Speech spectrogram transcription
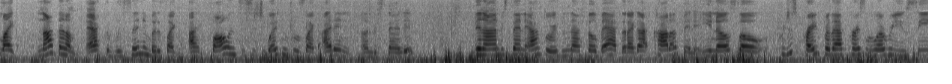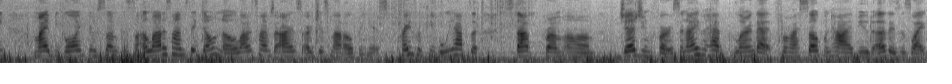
like not that I'm actively sinning, but it's like I fall into situations where it's like I didn't understand it. Then I understand it afterwards, and I feel bad that I got caught up in it, you know? So just pray for that person, whoever you see might be going through some, because a lot of times they don't know. A lot of times their eyes are just not open yet. pray for people. We have to stop from um, judging first. And I even had learned that for myself and how I viewed others. It's like,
